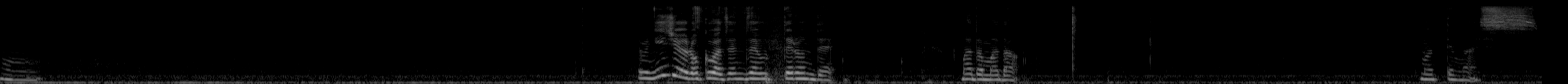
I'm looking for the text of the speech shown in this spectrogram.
うん。でもも26は全然売ってるんで。まだまだ。待ってます。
